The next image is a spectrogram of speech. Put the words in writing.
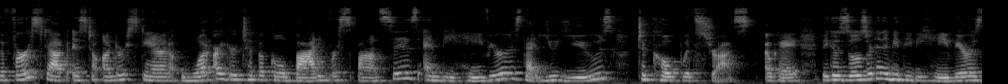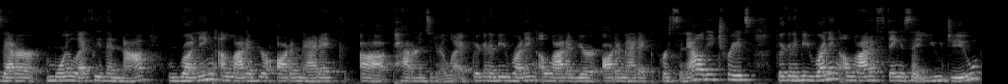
The first step is to understand what are your typical body responses and behaviors that you use to cope with stress, okay? Because those are gonna be the behaviors that are more likely than not running a lot of your automatic uh, patterns in your life. They're gonna be running a lot of your automatic personality traits. They're gonna be running a lot of things that you do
